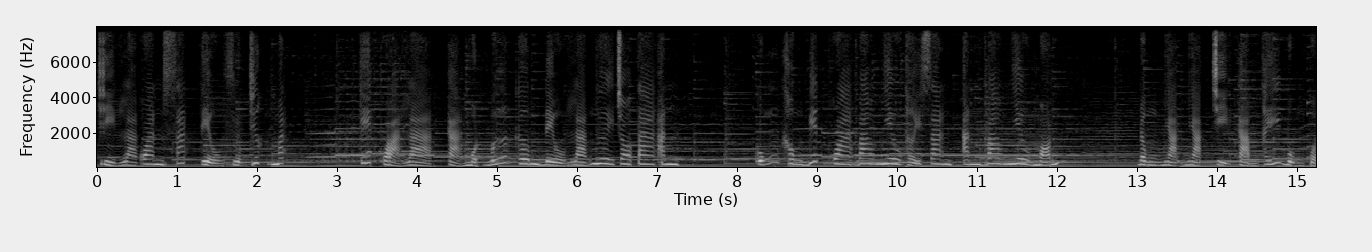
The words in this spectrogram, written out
Chỉ là quan sát tiểu dược trước mắt. Kết quả là cả một bữa cơm đều là ngươi cho ta ăn. Cũng không biết qua bao nhiêu thời gian, ăn bao nhiêu món. Đồng nhạc nhạc chỉ cảm thấy bụng của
